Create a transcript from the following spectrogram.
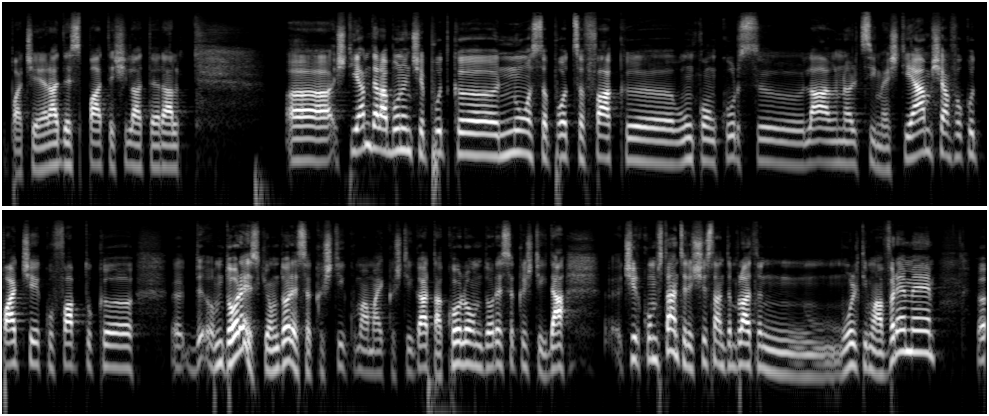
după aceea era de spate și lateral. Uh, Uh, știam de la bun început că nu o să pot să fac uh, un concurs uh, la înălțime. Știam și am făcut pace cu faptul că uh, îmi doresc, eu îmi doresc să câștig cum am mai câștigat acolo, îmi doresc să câștig. Dar circumstanțele și ce s-a întâmplat în ultima vreme uh,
